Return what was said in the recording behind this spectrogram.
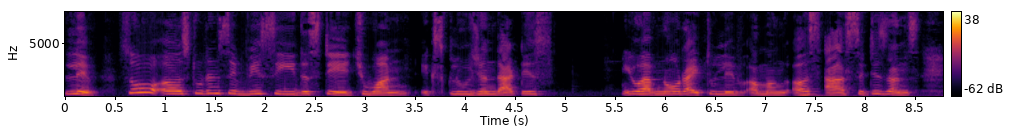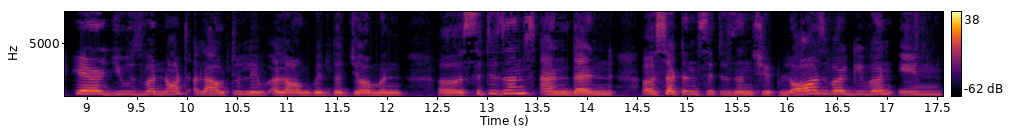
live. So uh, students if we see the stage one exclusion that is you have no right to live among us as citizens. Here jews were not allowed to live along with the german uh, citizens and then uh, certain citizenship laws were given in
